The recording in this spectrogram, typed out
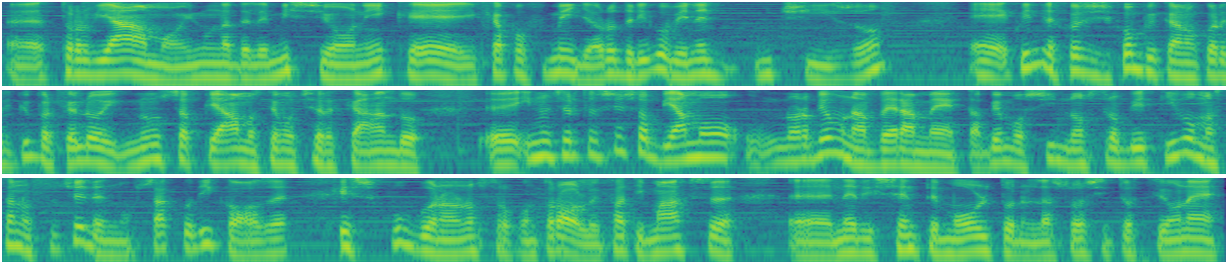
Eh, troviamo in una delle missioni che il capofamiglia Rodrigo viene ucciso e quindi le cose si complicano ancora di più perché noi non sappiamo, stiamo cercando, eh, in un certo senso abbiamo, non abbiamo una vera meta, abbiamo sì il nostro obiettivo, ma stanno succedendo un sacco di cose che sfuggono al nostro controllo. Infatti Max eh, ne risente molto nella sua situazione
